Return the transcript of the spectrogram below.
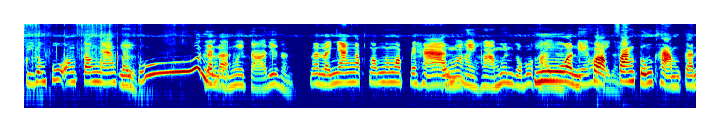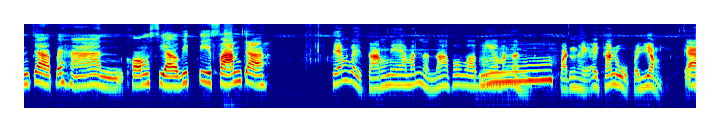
สีชมพูอองตองยางไปพูนนั่นล่ะหน่วยตาดินั่น นั่นล่ะยางงับงับงับงับไปหาเอาอันมาให้หาหมื่นก็บ่ขายม่วนแพงขอกหลายน่ะฟังตรงขามกันจ้าไปหาอันของเสียวิตตี้ฟาร์มจ้าแพงไว้ต่างแม่มันน่ะนะเพราะว่าแม่มันนั่นอืมปันให้ไอ้ทะลุไปเลี้ยง จ้า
